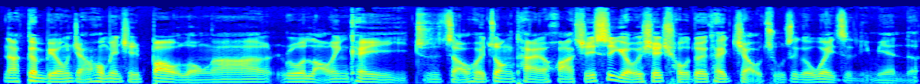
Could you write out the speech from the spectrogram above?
那更不用讲后面其实暴龙啊，如果老鹰可以就是找回状态的话，其实是有一些球队可以角逐这个位置里面的。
